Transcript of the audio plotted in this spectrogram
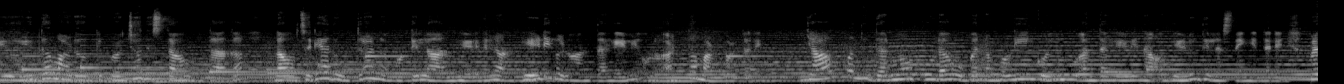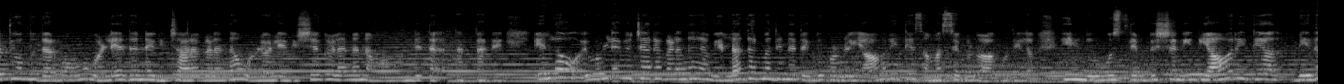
ಯುದ್ಧ ಮಾಡೋಕೆ ಪ್ರಚೋದಿಸ್ತಾ ಹೋದಾಗ ನಾವು ಸರಿಯಾದ ಉತ್ತರವನ್ನು ಕೊಟ್ಟಿಲ್ಲ ಅಂತ ಹೇಳಿದ್ರೆ ನಾನು ಹೇಡಿಗಳು ಅಂತ ಹೇಳಿ ಅವರು ಅರ್ಥ ಮಾಡ್ಕೊಳ್ತಾರೆ. ಯಾವ ಒಂದು ಧರ್ಮವು ಕೂಡ ಒಬ್ಬನ ಹೊಡಿ ಕೊಲ್ಲು ಅಂತ ಹೇಳಿ ನಾವು ಹೇಳುವುದಿಲ್ಲ ಸ್ನೇಹಿತರೆ. ಪ್ರತಿಯೊಂದು ಧರ್ಮವು ಒಳ್ಳೆಯದನ್ನೇ ವಿಚಾರಗಳನ್ನ, ಒಳ್ಳೊಳ್ಳೆ ವಿಷಯಗಳನ್ನ ನಮ್ಮ ಮುಂದೆ ತರ್ತದೆ. ಎಲ್ಲ ಒಳ್ಳೆ ವಿಚಾರಗಳನ್ನ ನಾವು ಎಲ್ಲಾ ಧರ್ಮದಿಂದ ತೆಗೆದುಕೊಂಡ್ರೆ ಯಾವ ರೀತಿಯ ಸಮಸ್ಯೆಗಳು ಆಗುದಿಲ್ಲ ಹಿಂದೂ, ಮುಸ್ಲಿಂ, ಕ್ರಿಶ್ಚಿಯನ್ ಇದು ಯಾವ ರೀತಿಯ ಭೇದ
